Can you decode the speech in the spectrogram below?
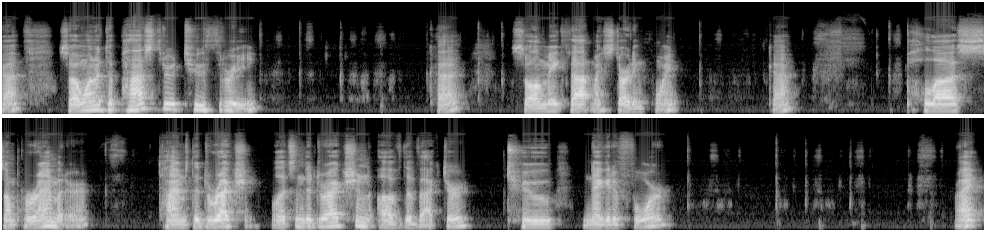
Okay? So I want it to pass through 2, 3 okay? So I'll make that my starting point, okay? Plus some parameter times the direction. Well, it's in the direction of the vector 2, negative 4, right?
